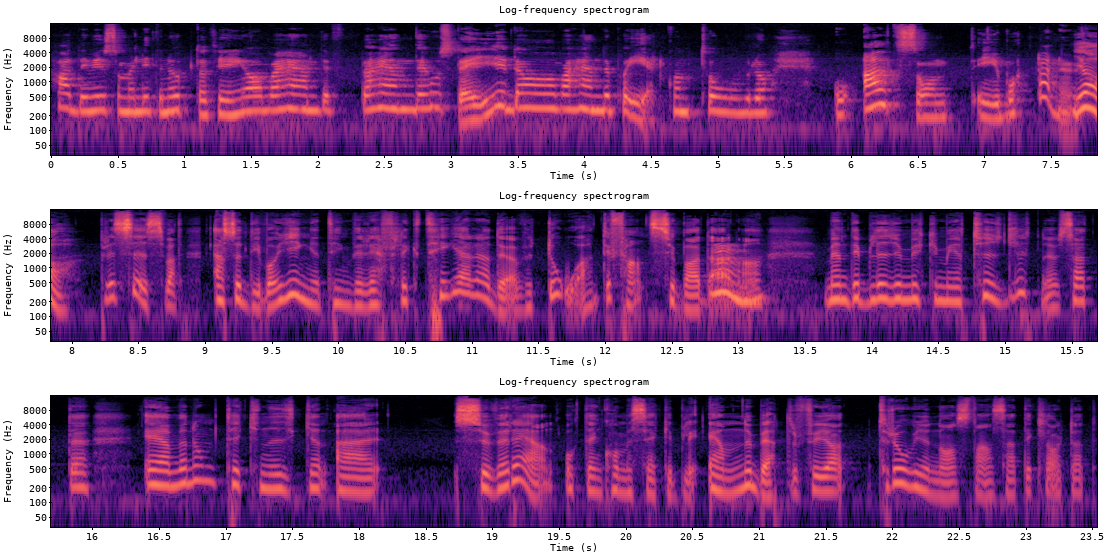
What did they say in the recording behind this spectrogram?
hade vi som en liten uppdatering, ja vad hände, vad hände hos dig idag, vad hände på ert kontor och, och allt sånt är ju borta nu. Ja, precis. Alltså det var ju ingenting vi reflekterade över då, det fanns ju bara där. Mm. Men det blir ju mycket mer tydligt nu så att eh, även om tekniken är suverän och den kommer säkert bli ännu bättre för jag tror ju någonstans att det är klart att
